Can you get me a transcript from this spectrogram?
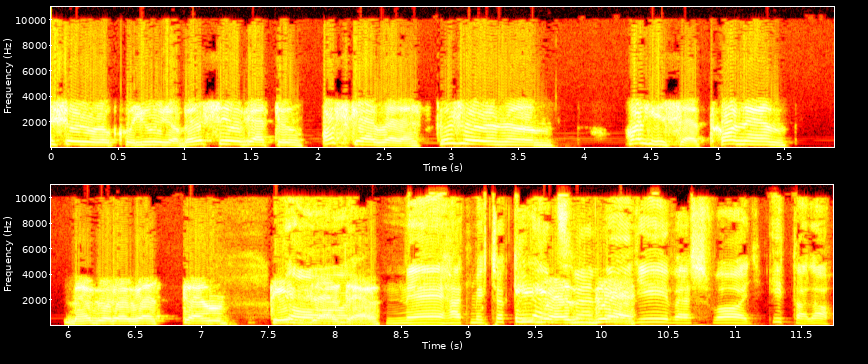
is örülök, hogy újra beszélgetünk. Azt kell veled közölnöm, ha hiszed, ha nem, megöregettem. Képzeld el. Ne, hát még csak 94 Igen, de... éves vagy. Itala,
